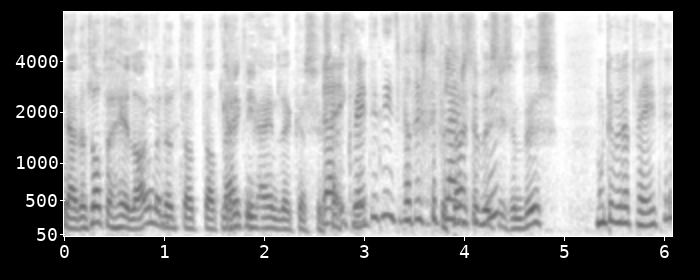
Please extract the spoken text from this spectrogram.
Ja, dat loopt al heel lang, maar dat, dat, dat lijkt nu eindelijk een succes. Ja, ik weet het niet. Wat is de fluisterbus? De fluisterbus is een bus... Moeten we dat weten?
